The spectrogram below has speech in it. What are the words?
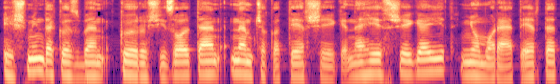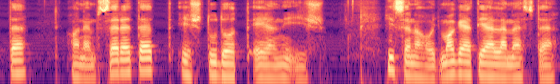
És mindeközben Körösi Zoltán nem csak a térség nehézségeit, nyomorát értette, hanem szeretett és tudott élni is. Hiszen ahogy magát jellemezte,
